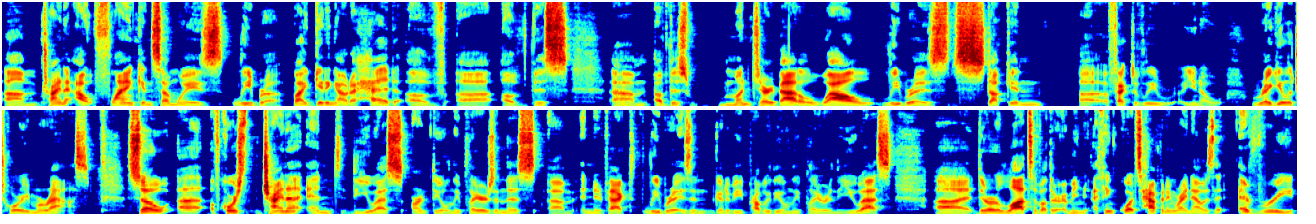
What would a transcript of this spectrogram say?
um, trying to outflank in some ways Libra by getting out ahead of uh, of this um, of this monetary battle while Libra is stuck in uh, effectively, you know, regulatory morass. So, uh, of course, China and the U.S. aren't the only players in this, um, and in fact, Libra isn't going to be probably the only player in the U.S. Uh, there are lots of other. I mean, I think what's happening right now is that every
